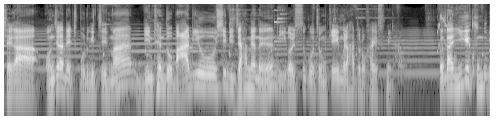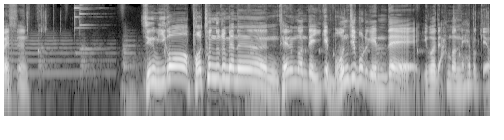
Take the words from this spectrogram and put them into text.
제가 언제가 될지 모르겠지만 닌텐도 마리오 시리즈 하면은 이걸 쓰고 좀 게임을 하도록 하겠습니다. 난 이게 궁금했음. 지금 이거 버튼 누르면은 되는 건데 이게 뭔지 모르겠는데 이거 한번 해볼게요.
